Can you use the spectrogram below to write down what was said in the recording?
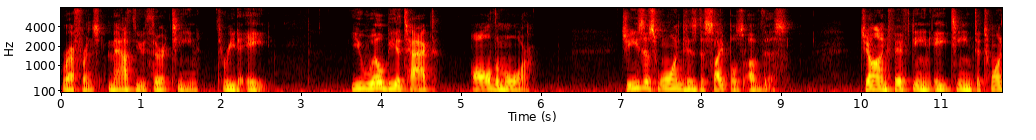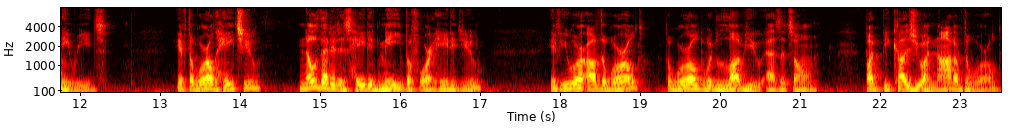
Reference Matthew 13, 3 to 8. You will be attacked all the more. Jesus warned his disciples of this. John 15, 18 to 20 reads If the world hates you, know that it has hated me before it hated you. If you were of the world, the world would love you as its own. But because you are not of the world,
